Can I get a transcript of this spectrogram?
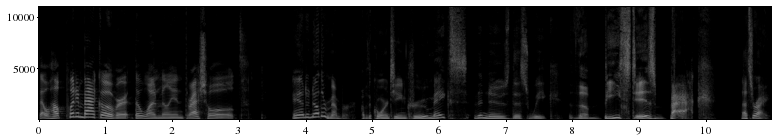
that will help put him back over the 1 million threshold. And another member of the quarantine crew makes the news this week. The Beast is back. That's right.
